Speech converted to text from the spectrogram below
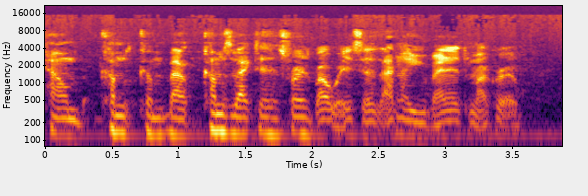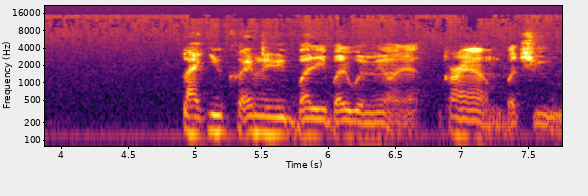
come, comes come back, comes back to his first part where he says, "I know you ran into my crib." Like you claim to be buddy buddy with me on Gram, but you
